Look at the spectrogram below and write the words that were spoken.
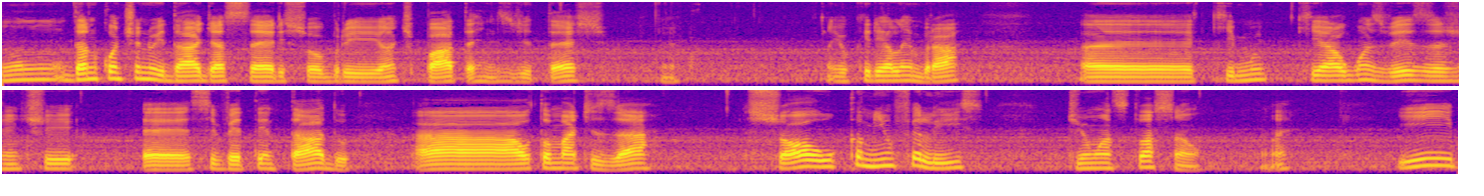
Um, dando continuidade à série sobre antipatterns de teste, né, eu queria lembrar é, que, que algumas vezes a gente é, se vê tentado a automatizar só o caminho feliz de uma situação. Né? E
